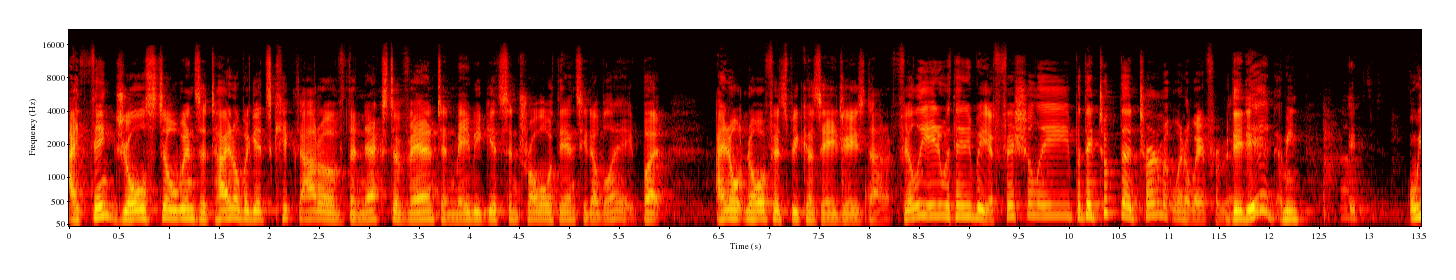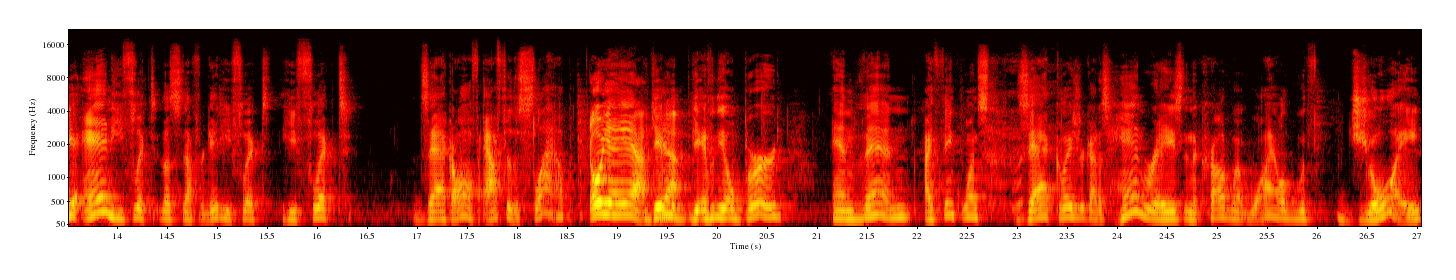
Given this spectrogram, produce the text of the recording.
I think Joel still wins the title, but gets kicked out of the next event and maybe gets in trouble with the NCAA. But I don't know if it's because AJ's not affiliated with anybody officially, but they took the tournament win away from him. They did. I mean, it, oh yeah, and he flicked. Let's not forget he flicked. He flicked Zach off after the slap. oh yeah, yeah, Gave, yeah. him, the, gave him the old bird. And then I think once Zach Glazier got his hand raised and the crowd went wild with joy,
